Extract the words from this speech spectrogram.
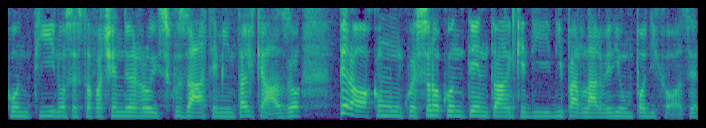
continuo se sto facendo errori, scusatemi in tal caso, però comunque sono contento anche di, di parlarvi di un po' di cose.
